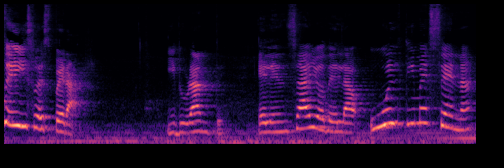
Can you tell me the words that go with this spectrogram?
se hizo esperar. Y durante el ensayo de la última escena,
